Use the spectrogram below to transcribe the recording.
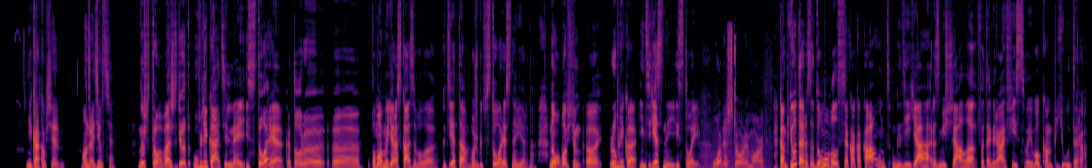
и как вообще он родился? Ну что, вас ждет увлекательная история, которую, э, по-моему, я рассказывала где-то, может быть, в сторис, наверное. Ну, в общем, э, рубрика «Интересные истории». What a story, Mark. Компьютер задумывался как аккаунт, где я размещала фотографии своего компьютера.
